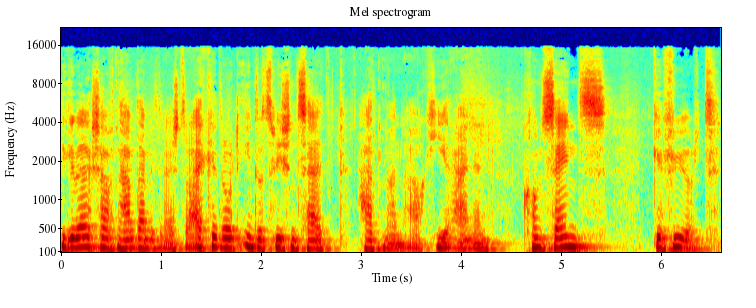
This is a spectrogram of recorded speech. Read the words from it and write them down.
Die Gewerkschaften haben damit einen Streik gedroht. In der Zwischenzeit hat man auch hier einen Konsens geführt.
